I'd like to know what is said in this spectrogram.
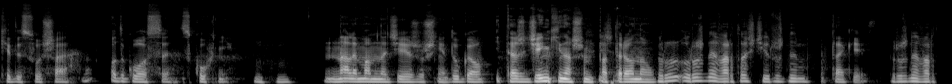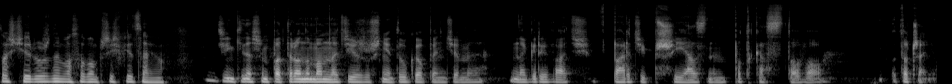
kiedy słyszę odgłosy z kuchni. Mhm. No ale mam nadzieję, że już niedługo i też dzięki naszym patronom. Różne wartości różnym. Tak jest. Różne wartości różnym osobom przyświecają. Dzięki naszym patronom mam nadzieję, że już niedługo będziemy nagrywać w bardziej przyjaznym podcastowo otoczeniu.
